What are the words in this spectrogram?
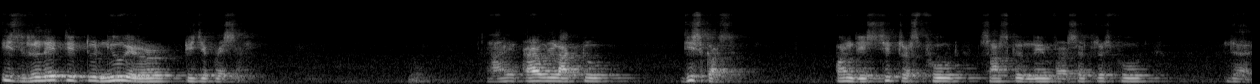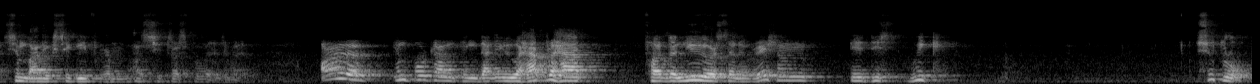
is related to New Year is a question. I, I would like to discuss on this citrus fruit, Sanskrit name for citrus fruit, the symbolic significance of citrus fruit as well. Another important thing that you have to have for the New Year celebration is this week Sutlo,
